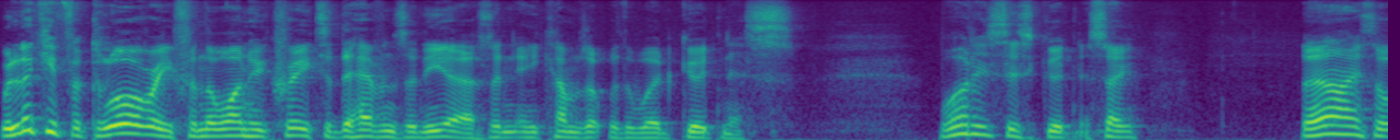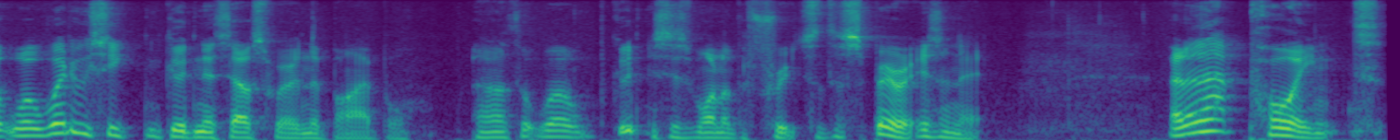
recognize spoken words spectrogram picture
we're looking for glory from the one who created the heavens and the earth, and he comes up with the word goodness. What is this goodness? So then I thought, well, where do we see goodness elsewhere in the Bible? And I thought, well, goodness is one of the fruits of the Spirit, isn't it? And at that point,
